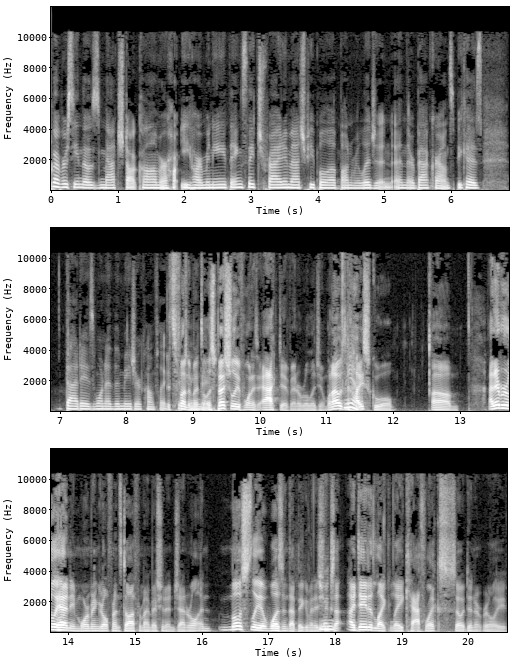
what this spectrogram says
Sure. ever seen those Match.com or eHarmony things, they try to match people up on religion and their backgrounds because that is one of the major conflicts. It's fundamental, marriage. especially if one is active in a religion. When I was in Yeah. high school, um, I never really had any Mormon girlfriends till after my mission in general, and mostly it wasn't that big of an issue. 'cause I, I dated like lay Catholics, so it didn't really.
